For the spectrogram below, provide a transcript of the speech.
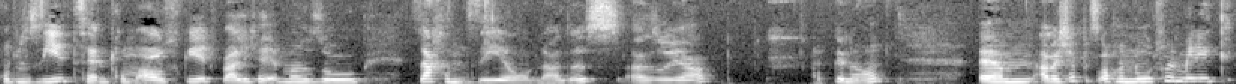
vom Sehzentrum ausgeht, weil ich ja immer so Sachen sehe und alles. Also ja, genau. Ähm, aber ich habe jetzt auch ein Notfallmedik,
